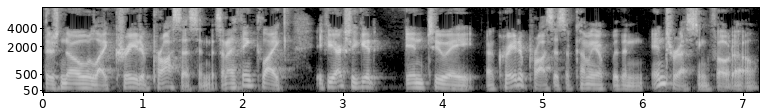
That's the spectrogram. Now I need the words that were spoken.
there's no like creative process in this. And I think like if you actually get into a, a, creative process of coming up with an interesting photo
